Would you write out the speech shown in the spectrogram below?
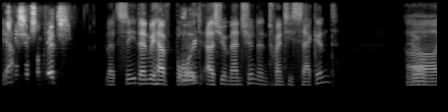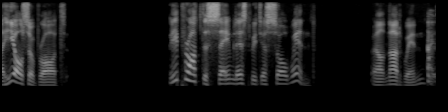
Yeah. Missing some Brits. Let's see. Then we have Board, as you mentioned, in 22nd. Yeah. Uh, he also brought. He brought the same list we just saw win. Well, not win, Nice.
